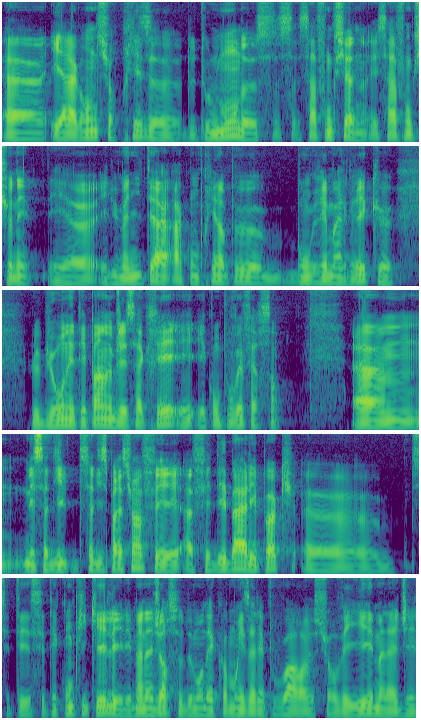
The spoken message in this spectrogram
et à la grande surprise de tout le monde, ça, fonctionne et ça a fonctionné. Et, et l'humanité a, compris un peu, bon gré mal gré, que le bureau n'était pas un objet sacré et, qu'on pouvait faire sans. Euh, mais sa, disparition a fait, débat à l'époque. Euh, C'était compliqué. Les, managers se demandaient comment ils allaient pouvoir euh, surveiller, manager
